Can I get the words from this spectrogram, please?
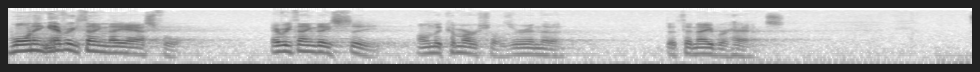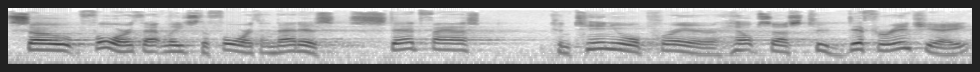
wanting everything they ask for everything they see on the commercials or in the that the neighbor has. So, fourth, that leads to fourth, and that is steadfast, continual prayer helps us to differentiate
